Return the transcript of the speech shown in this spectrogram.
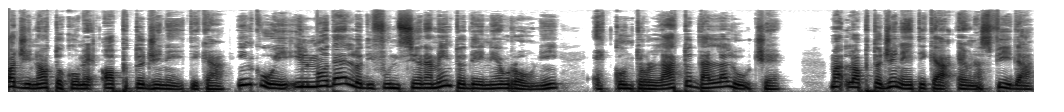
oggi noto come optogenetica, in cui il modello di funzionamento dei neuroni è controllato dalla luce. Ma l'optogenetica è una sfida,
